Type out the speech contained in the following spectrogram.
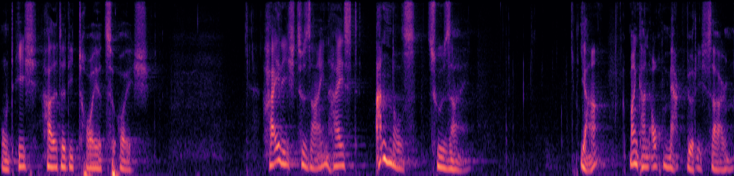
und ich halte die Treue zu euch. Heilig zu sein heißt anders zu sein. Ja, man kann auch merkwürdig sagen.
